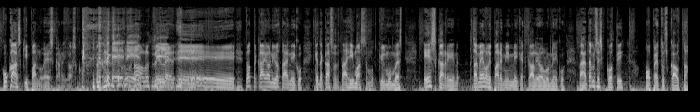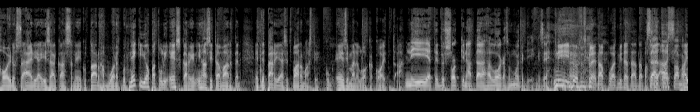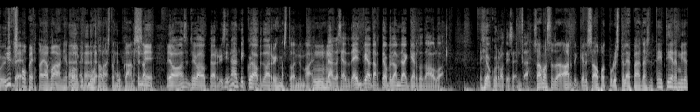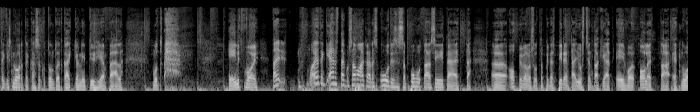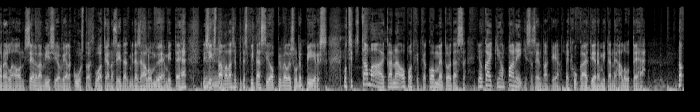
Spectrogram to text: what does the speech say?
kuka on skipannut eskari joskus? Kuka niin, on ollut niin, silleen, niin. ei. Totta kai on jotain, niin kuin, ketä kasvatetaan himassa, mutta kyllä mun mielestä eskariin, tai meillä oli pari mimmiä, ketkä oli ollut niin kuin, vähän tämmöisessä koti, opetus kautta hoidossa äidin ja isän kanssa niin kuin tarhavuodet, mutta nekin jopa tuli eskariin ihan sitä varten, että ne pärjää sit varmasti, kun ensimmäinen luokka koittaa. Niin, ettei tuu shokkina, että täällähän luokassa on muitakin ihmisiä. Niin, silleen tappua, että mitä täällä tapahtuu. Sä et ai, sama ai, kuin yksi B. opettaja vaan ja 30 muutalaista mun kanssa. niin, joo, on se hyvä oppia. Siinähän pikkuja opetellaan ryhmässä toimimaan ja mm-hmm. tällaisia. Ei nyt vielä tarvitse opetella mitään kertotaulua. Joku roti sentään. Samassa artikkelissa opot puristelee päätään, että ei tiedä mitä tekisi nuorten kanssa, kun tuntuu, että kaikki on niin tyhjän päällä. Mutta ei nyt voi. Tai mua jotenkin ärsyttää, kun samaan aikaan tässä uutisessa puhutaan siitä, että ö, oppivelvollisuutta pitäisi pidentää just sen takia, että ei voi olettaa, että nuorella on selvä visio vielä 16-vuotiaana siitä, että mitä se haluaa myöhemmin tehdä. Niin siksi tavallaan se pitäisi pitää siinä oppivelvollisuuden piirissä. Mutta sitten samaan aikaan nämä opot, jotka kommentoi tässä, niin on kaikki ihan paniikissa sen takia, että kukaan ei tiedä, mitä ne haluaa tehdä. No,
